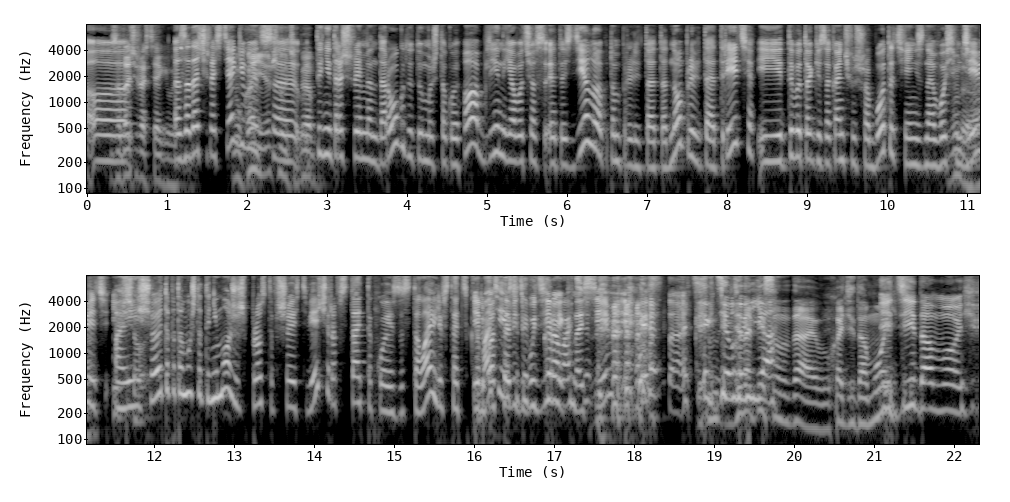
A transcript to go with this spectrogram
э, Задача растягивается. Задача растягивается, Ну, конечно, тебя- ты не тратишь время на дорогу, ты думаешь такой, а, блин, я вот сейчас это сделаю, а потом прилетает одно, прилетает третье, и ты в итоге заканчиваешь работать, я не знаю, 8-9, и а все. еще это потому, что ты не можешь просто в 6 вечера встать такой из-за стола или встать с Или кровати, если поставить будильник на 7 и встать. Как делаю я. написано, да, уходи домой. Иди домой.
